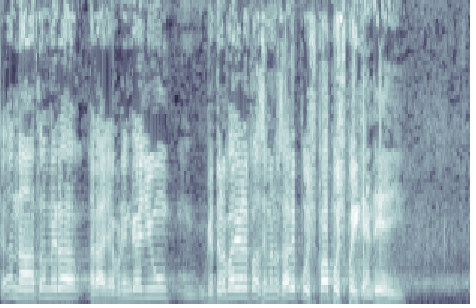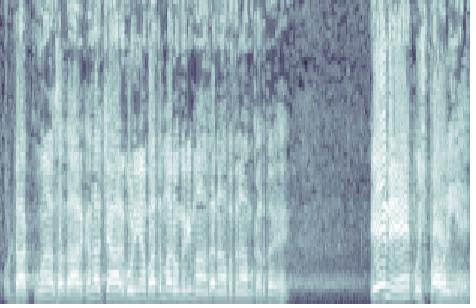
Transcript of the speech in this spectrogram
ਕਹਿੰਦਾ, ਨਾਂ ਤਾਂ ਮੇਰਾ ਰਾਜਾ ਬੜਿੰਗ ਹੈ ਜੀ, ਉਹ ਗਿੱਦੜਬਾਈ ਵਾਲੇ ਪਾਸੇ ਮੈਨੂੰ ਸਾਰੇ ਪੁਸ਼ਪਾ ਪੁਸ਼ਪਾ ਹੀ ਕਹਿੰਦੇ ਆ ਜੀ। ਉਹ ਡਾਕੂਆਂ ਦਾ ਸਰਦਾਰ ਕਹਿੰਦਾ, ਚਾਰ ਗੋਲੀਆਂ ਵੱਧ ਮਾਰੋ, ਮੇਰੀ ਮਾਂ ਦਾ ਨਾਂ ਬਦਨਾਮ ਕਰਦਾ ਇਹ। ਇਹ ਨੇ ਪੁਸ਼ਪਾ ਹੋ ਰਹੀ ਇਹ,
